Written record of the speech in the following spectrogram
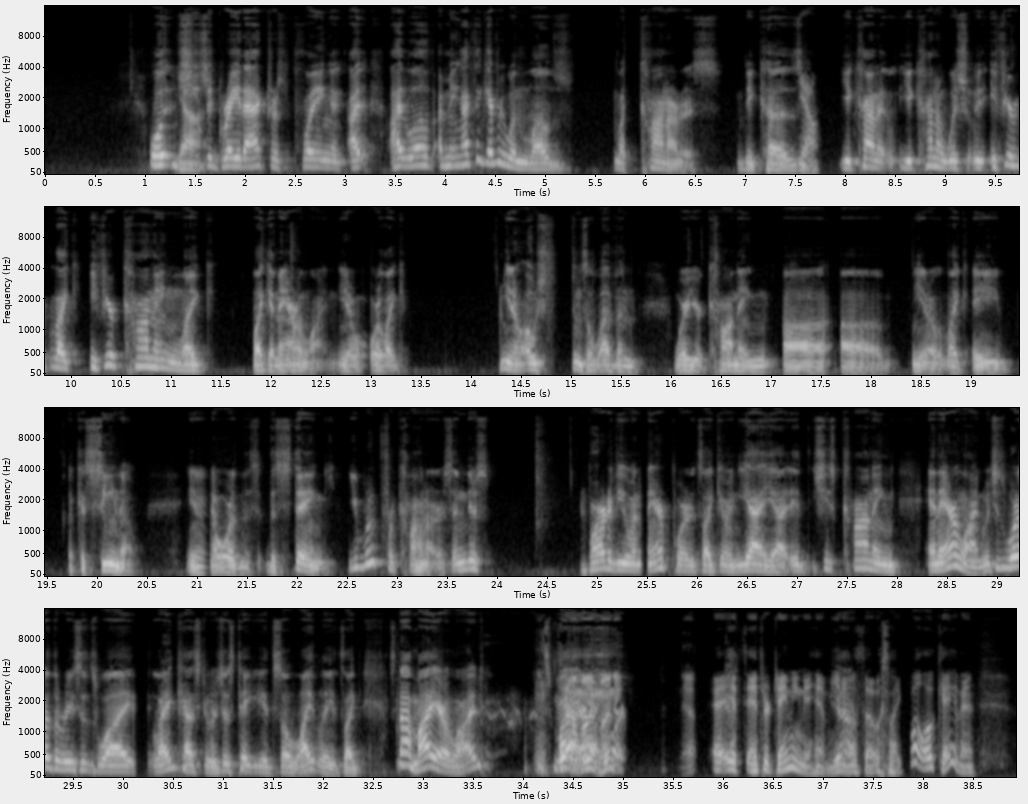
Well, Yeah. she's a great actress playing. A, I I love. I mean, I think everyone loves like con artists because Yeah. you kind of you kind of wish if you're like if you're conning like like an airline, you know, or like you know Ocean's Eleven, where you're conning uh uh you know like a a casino, you know, or the the Sting. You root for con artists, and there's part of you in an airport. It's like going, yeah, yeah. It, she's conning an airline, which is one of the reasons why Lancaster was just taking it so lightly. It's like it's not my airline. it's my Yeah, airline. money. it's entertaining to him, you Yeah. know. So it's like, well, okay then.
